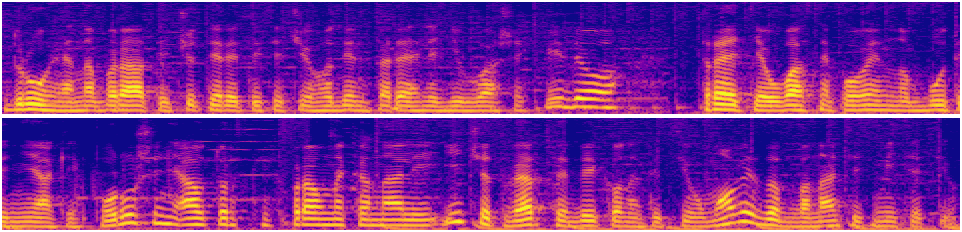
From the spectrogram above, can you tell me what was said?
друге набрати 4000 годин переглядів ваших відео, третє, у вас не повинно бути ніяких порушень авторських прав на каналі, і четверте, виконати ці умови за 12 місяців.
